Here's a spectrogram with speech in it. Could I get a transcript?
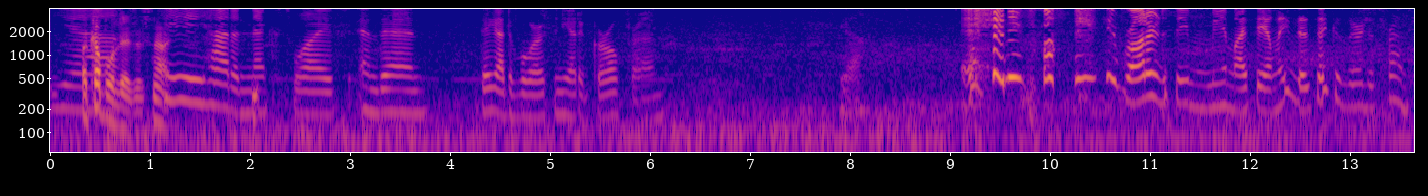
Yeah, a couple of visits, not- He had a next wife, and then they got divorced, and he had a girlfriend. Yeah. And he brought, he brought her to see me and my family visit because we were just friends.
